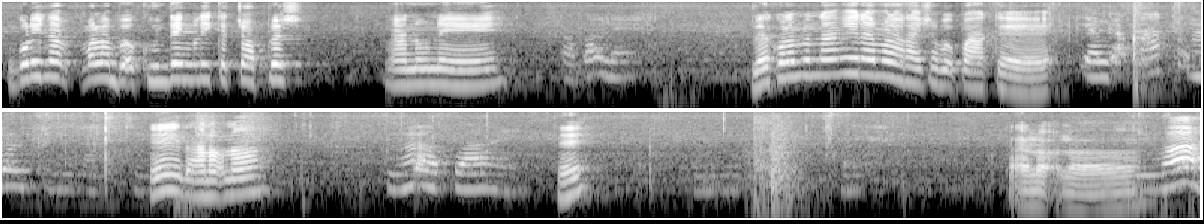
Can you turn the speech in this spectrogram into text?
Engko li nak- malah mbok gunting li kecoblos nganune. Apa nih? Lah kolam renange ra malah ra iso mbok pake. Yang nggak pakai mau lagi. Eh, tak anokno. Mau apa? Eh? Tak anokno. Mah.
